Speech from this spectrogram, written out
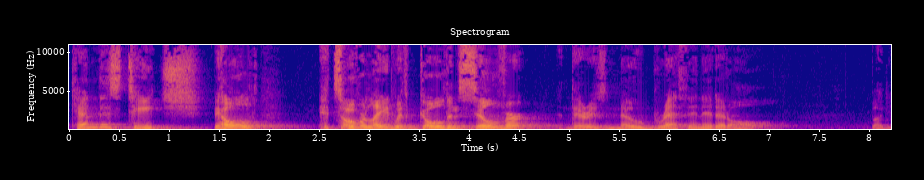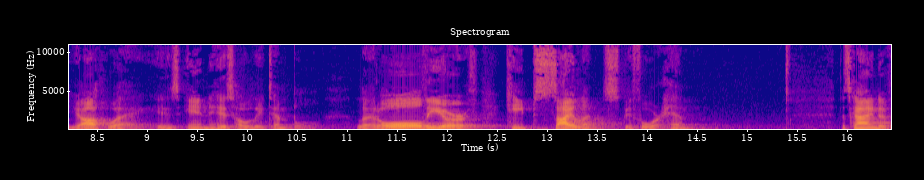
Can this teach? Behold, it's overlaid with gold and silver, and there is no breath in it at all. But Yahweh is in his holy temple. Let all the earth keep silence before him. This kind of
